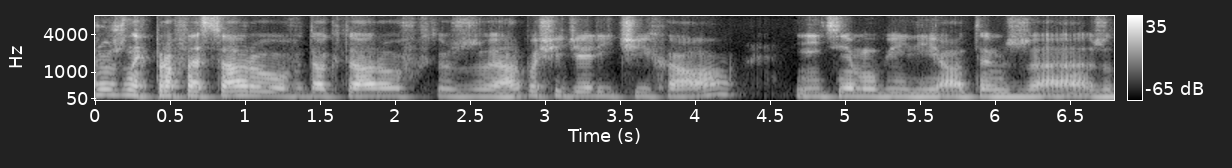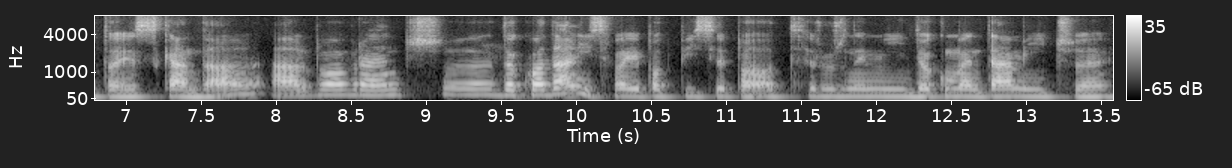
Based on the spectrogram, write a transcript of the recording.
różnych profesorów, doktorów, którzy albo siedzieli cicho i nic nie mówili o tym, że, że to jest skandal, albo wręcz e, dokładali swoje podpisy pod różnymi dokumentami czy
